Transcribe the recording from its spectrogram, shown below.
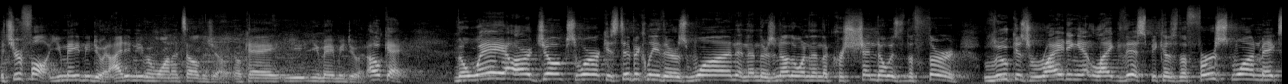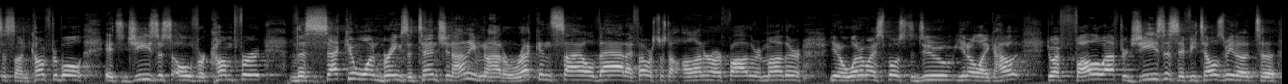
it's your fault. You made me do it. I didn't even want to tell the joke, okay? You, you made me do it. Okay. The way our jokes work is typically there's one, and then there's another one, and then the crescendo is the third. Luke is writing it like this because the first one makes us uncomfortable. It's Jesus over comfort. The second one brings attention. I don't even know how to reconcile that. I thought we're supposed to honor our father and mother. You know, what am I supposed to do? You know, like, how do I follow after Jesus if he tells me to, to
